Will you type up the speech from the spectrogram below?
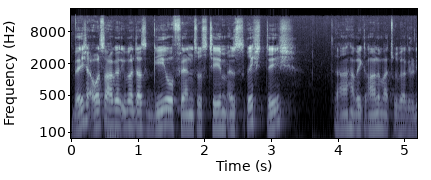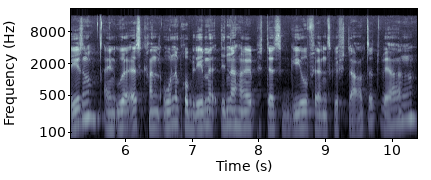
Welche Aussage über das Geofan-System ist richtig? Da habe ich gerade mal drüber gelesen. Ein URS kann ohne Probleme innerhalb des Geofans gestartet werden.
